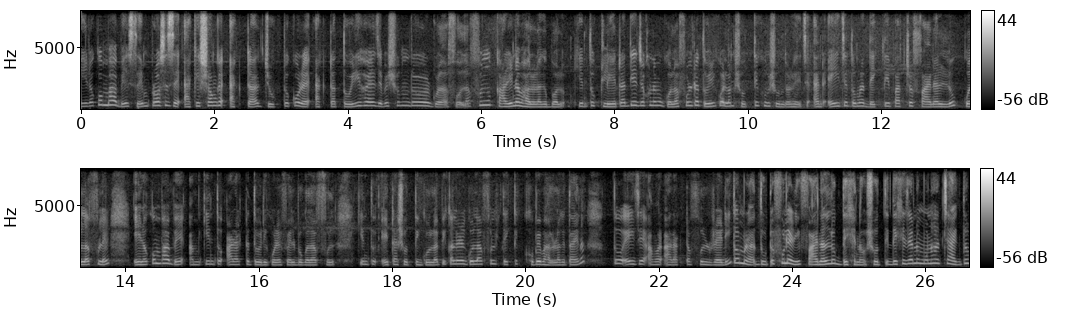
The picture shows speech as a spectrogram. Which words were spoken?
এইরকম ভাবে সেম প্রসেসে একের সঙ্গে একটা যুক্ত করে একটা তৈরি হয়ে যাবে সুন্দর গোলাপ ফুল। ফুল কারি না ভালো লাগে বলো। কিন্তু ক্লেটা দিয়ে যখন আমি গোলাপ ফুলটা তৈরি করলাম, সত্যি খুব সুন্দর হয়েছে। অ্যান্ড এই যে তোমরা দেখতেই পাচ্ছ ফাইনাল লুক গোলাপ ফুলের এরকম ভাবে আমি কিন্তু আর একটা তৈরি করে ফেলব গোলাপ ফুল। কিন্তু এটা সত্যি গোলাপি কালারের গোলাপ ফুল দেখতে খুবই ভালো লাগে, তাই না? তো এই যে আমার আর একটা ফুল রেডি তোমরা দুটো ফুলেরই ফাইনাল লুক দেখে নাও। সত্যি দেখে যেন মনে হচ্ছে একদম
